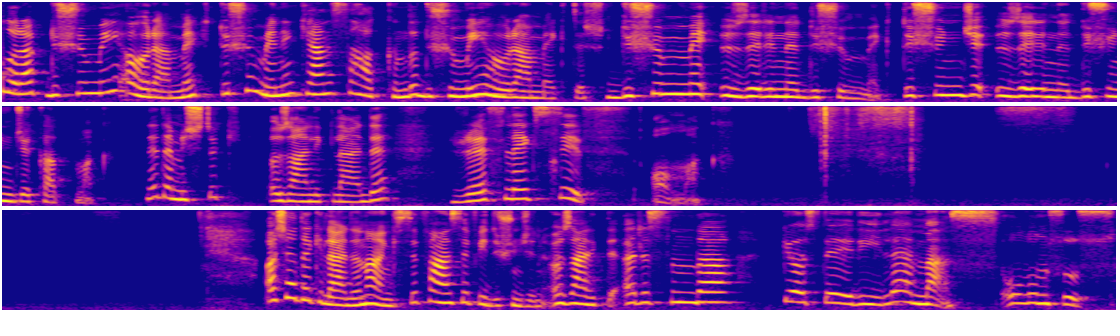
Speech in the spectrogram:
olarak düşünmeyi öğrenmek, düşünmenin kendisi hakkında düşünmeyi öğrenmektir. Düşünme üzerine düşünmek, düşünce üzerine düşünce katmak. Ne demiştik? Özelliklerde refleksif olmak. Aşağıdakilerden hangisi felsefi düşüncenin özellikle arasında gösterilemez, olumsuz.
